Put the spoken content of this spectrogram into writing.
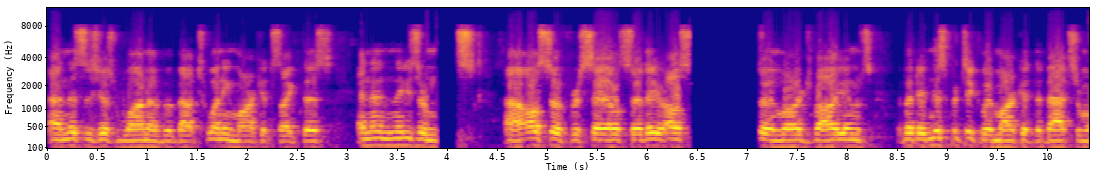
And this is just one of about 20 markets like this. And then these are uh, also for sale, so they're also in large volumes. But in this particular market, the bats are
